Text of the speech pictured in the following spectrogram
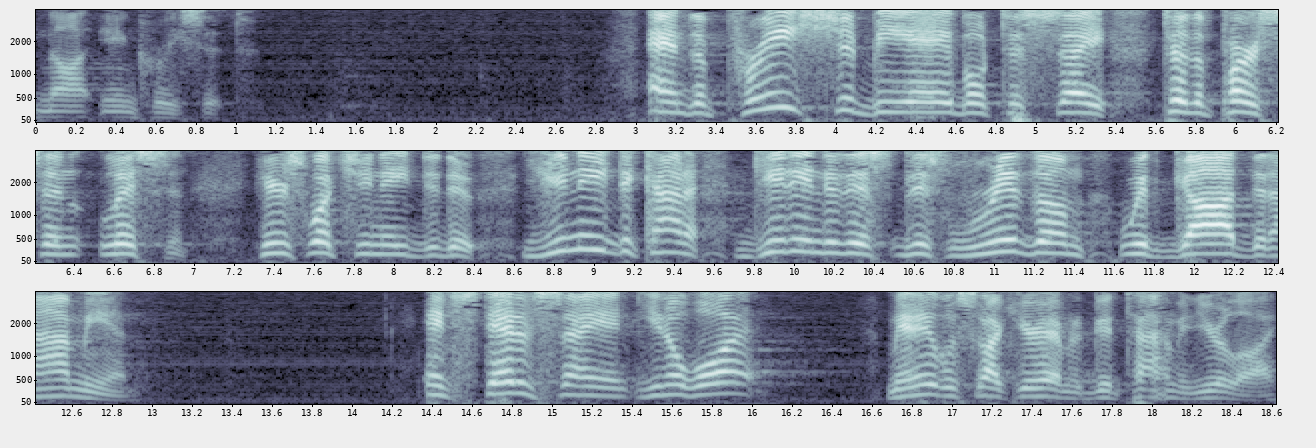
not increase it. And the priest should be able to say to the person, listen, here's what you need to do. You need to kind of get into this, this rhythm with God that I'm in. Instead of saying, you know what? Man, it looks like you're having a good time in your life.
